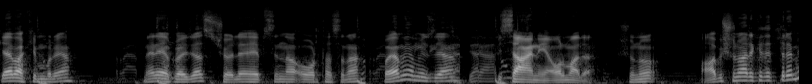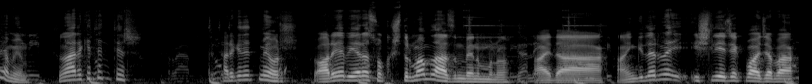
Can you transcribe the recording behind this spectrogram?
Gel bakayım buraya. Nereye koyacağız? Şöyle hepsinin ortasına. Koyamıyor muyuz ya? Bir saniye olmadı. Şunu Abi şunu hareket ettiremiyor muyum? Şunu hareket ettir. Hareket etmiyor. Şu araya bir yere sokuşturmam lazım benim bunu. Hayda. Hangilerine işleyecek bu acaba?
